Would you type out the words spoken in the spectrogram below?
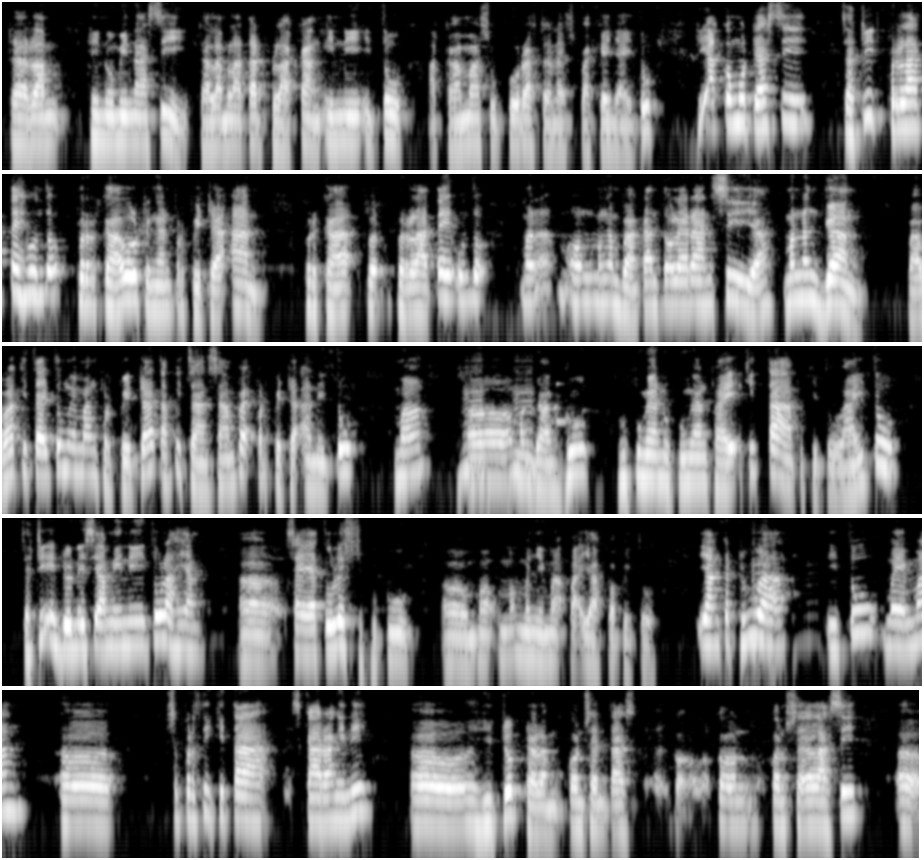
dalam denominasi, dalam latar belakang ini itu agama, suku, ras dan lain sebagainya itu diakomodasi. Jadi berlatih untuk bergaul dengan perbedaan, berga, ber, berlatih untuk mengembangkan toleransi ya, menenggang bahwa kita itu memang berbeda tapi jangan sampai perbedaan itu me, e, mengganggu hubungan-hubungan baik kita begitu. Nah, itu jadi Indonesia Mini itulah yang uh, saya tulis di buku uh, menyimak Pak Yakob itu. Yang kedua itu memang uh, seperti kita sekarang ini uh, hidup dalam konsentrasi konstelasi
